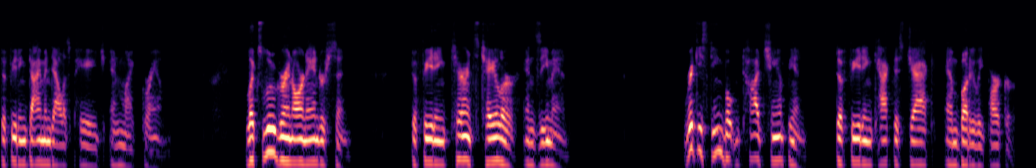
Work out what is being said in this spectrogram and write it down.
defeating Diamond Dallas Page and Mike Graham. Lex Luger and Arn Anderson defeating Terrence Taylor and Z-Man. Ricky Steamboat and Todd Champion defeating Cactus Jack and Buddy Lee Parker.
